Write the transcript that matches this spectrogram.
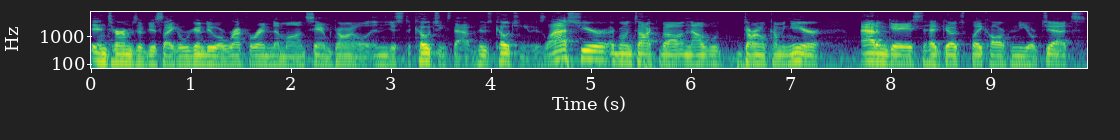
in terms of just like we're going to do a referendum on Sam Darnold and just the coaching staff and who's coaching it. Because last year everyone talked about, and now with Darnold coming here, Adam Gase, the head coach, play caller from the New York Jets,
